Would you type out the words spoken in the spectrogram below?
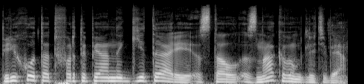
Переход от фортепиано к гитаре стал знаковым для тебя?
